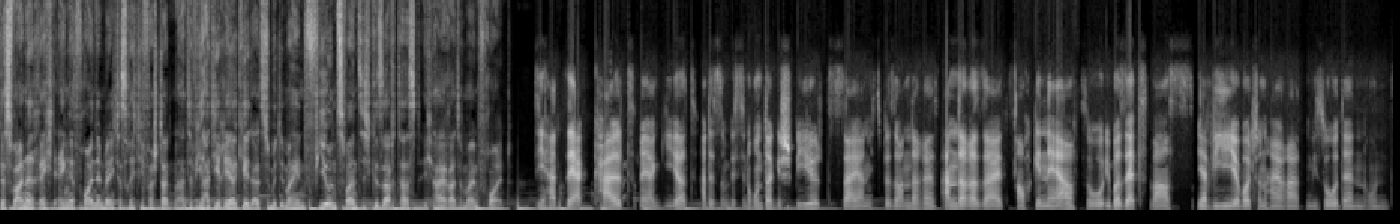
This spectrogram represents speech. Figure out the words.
Das war eine recht enge Freundin, wenn ich das richtig verstanden hatte. Wie hat die reagiert, als du mit immerhin 24 gesagt hast, ich heirate meinen Freund? Sie hat sehr kalt reagiert, hat es so ein bisschen runtergespielt, es sei ja nichts Besonderes. Andererseits auch genervt. So übersetzt war es, ja wie, ihr wollt schon heiraten, wieso denn? Und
